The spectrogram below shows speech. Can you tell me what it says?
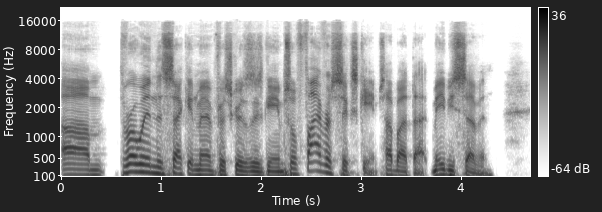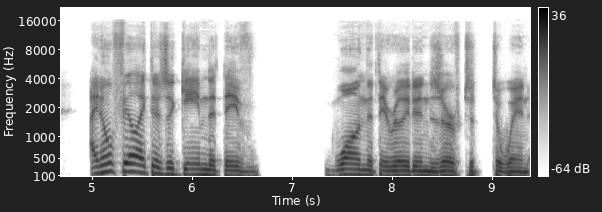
Um, throw in the second Memphis Grizzlies game. So five or six games. How about that? Maybe seven. I don't feel like there's a game that they've won that they really didn't deserve to, to win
